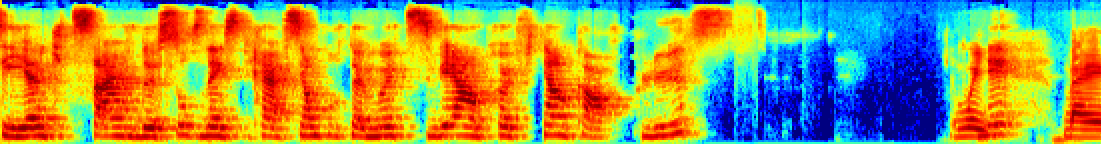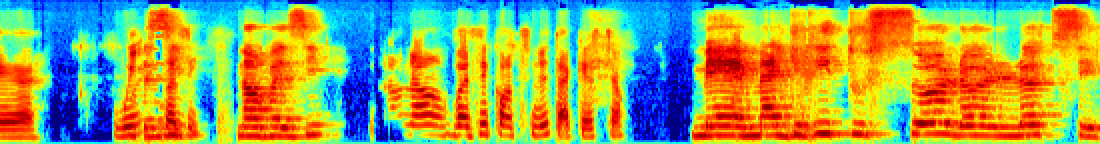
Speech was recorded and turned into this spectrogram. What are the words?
elle qui te sert de source d'inspiration pour te motiver à en profiter encore plus. Oui. ben, oui, vas-y. non, vas-y. Non, non, vas-y, continue ta question. Mais malgré tout ça, là, là tu,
